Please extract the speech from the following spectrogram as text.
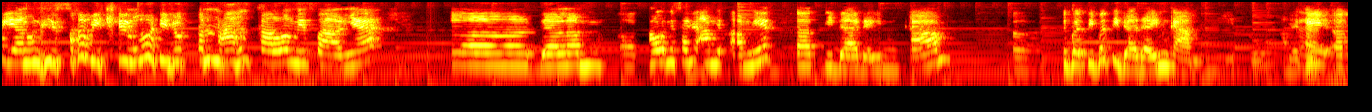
yang bisa bikin lu hidup tenang kalau misalnya uh, dalam uh, kalau misalnya amit-amit uh, tidak ada income, tiba tiba-tiba tidak ada income gitu. Okay. Jadi uh,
